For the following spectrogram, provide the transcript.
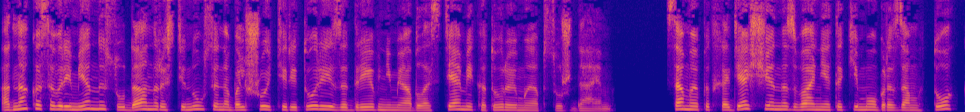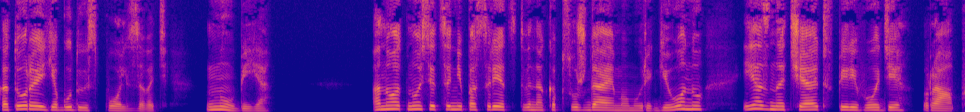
Однако современный Судан растянулся на большой территории за древними областями, которые мы обсуждаем. Самое подходящее название таким образом то, которое я буду использовать — Нубия. Оно относится непосредственно к обсуждаемому региону и означает в переводе «раб».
